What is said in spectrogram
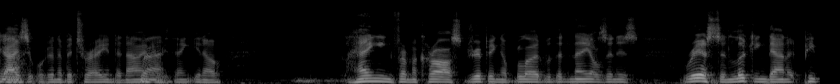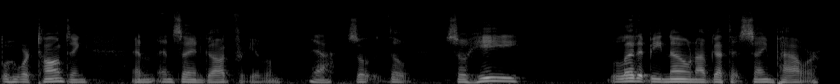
guys Yeah. that were going to betray and deny and everything, you know, hanging from a cross, dripping of blood with the nails in his wrists and looking down at people who are taunting and, and saying, God, forgive them. Yeah. So, the, so he let it be known I've got that same power.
